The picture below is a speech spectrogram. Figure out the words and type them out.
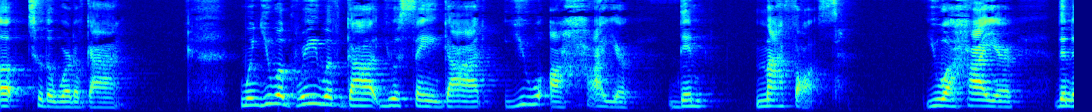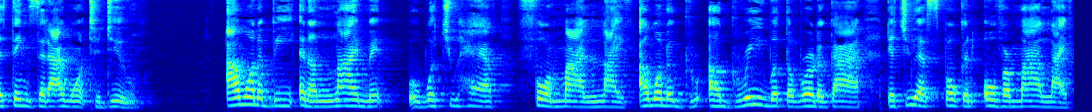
up to the Word of God. When you agree with God, you're saying, God, you are higher than my thoughts. You are higher than the things that I want to do. I want to be in alignment what you have for my life. I want to gr- agree with the word of God that you have spoken over my life.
